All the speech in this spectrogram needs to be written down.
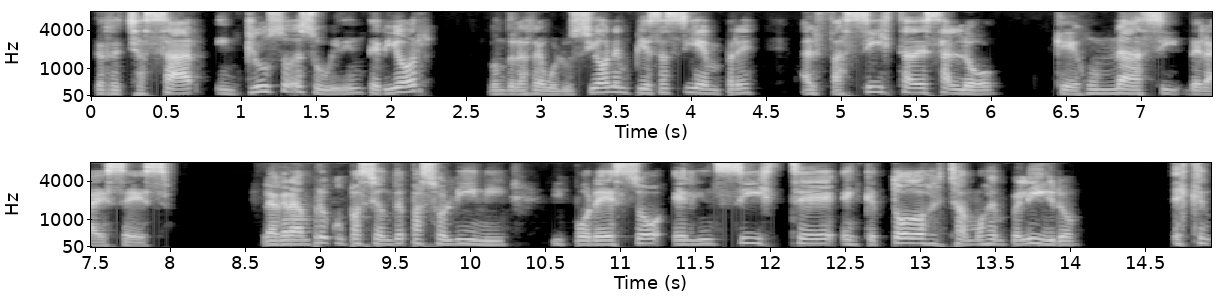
de rechazar incluso de su vida interior, donde la revolución empieza siempre, al fascista de Saló, que es un nazi de la SS. La gran preocupación de Pasolini, y por eso él insiste en que todos estamos en peligro, es que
